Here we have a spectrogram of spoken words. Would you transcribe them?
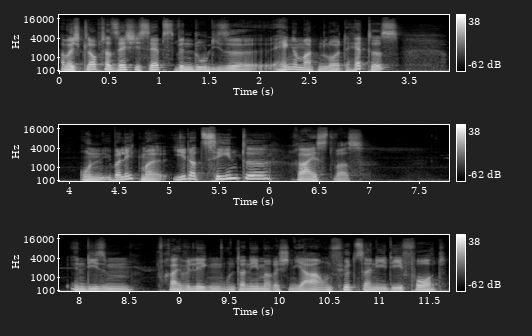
Aber ich glaube tatsächlich, selbst wenn du diese Hängematten-Leute hättest und überleg mal, jeder Zehnte reißt was in diesem freiwilligen unternehmerischen Jahr und führt seine Idee fort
